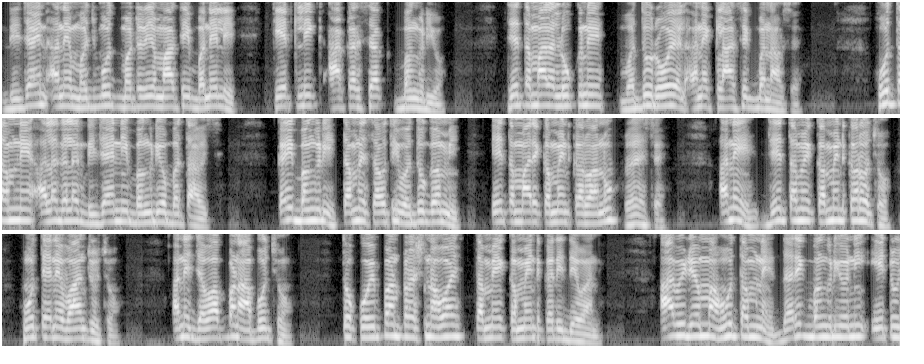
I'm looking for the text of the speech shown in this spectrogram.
ડિઝાઇન અને મજબૂત મટીરિયલમાંથી બનેલી કેટલીક આકર્ષક બંગડીઓ, જે તમારા લુકને વધુ રોયલ અને ક્લાસિક બનાવશે. હું તમને અલગ અલગ ડિઝાઇનની બંગડીઓ બતાવીશ. કઈ બંગડી તમને સૌથી વધુ ગમી એ તમારે કમેન્ટ કરવાનું રહેશે. અને જે તમે કમેન્ટ કરો છો, હું તેને વાંચું છું અને જવાબ પણ આપું છું. તો કોઈ પણ પ્રશ્ન હોય, તમે કમેન્ટ કરી દેવાની. આ વિડીયોમાં હું તમને દરેક બંગડીઓની એ ટુ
